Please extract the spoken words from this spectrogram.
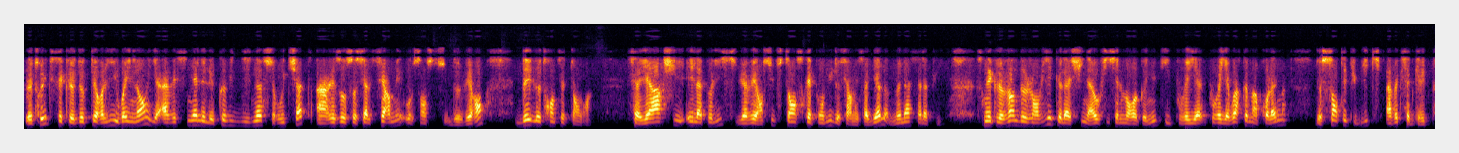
Le truc, c'est que le docteur Li Weinlang avait signalé le Covid-19 sur WeChat, un réseau social fermé au sens de Véran, dès le 30 septembre. Sa hiérarchie et la police lui avaient en substance répondu de fermer sa gueule, menace à l'appui. Ce n'est que le 22 janvier que la Chine a officiellement reconnu qu'il pourrait y avoir comme un problème de santé publique avec cette grippe.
